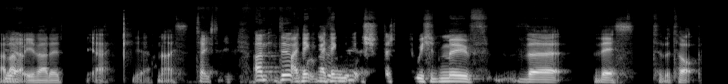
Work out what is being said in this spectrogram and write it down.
I like what you've added. Yeah, Yeah. nice. tasty. Um, the, I think I think we should- we should move the this to the top.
